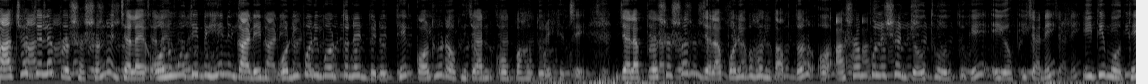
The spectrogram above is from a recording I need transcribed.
কাছাড় জেলা প্রশাসন জেলায় অনুমতিবিহীন গাড়ির বডি পরিবর্তনের বিরুদ্ধে কঠোর অভিযান অব্যাহত রেখেছে। জেলা প্রশাসন জেলা পরিবহন দপ্তর ও আসাম পুলিশের যৌথ উদ্যোগে এই অভিযানে ইতিমধ্যে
